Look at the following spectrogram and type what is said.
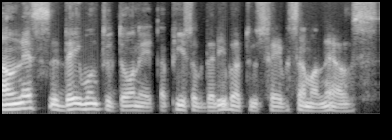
unless they want to donate a piece of the liver to save someone else,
